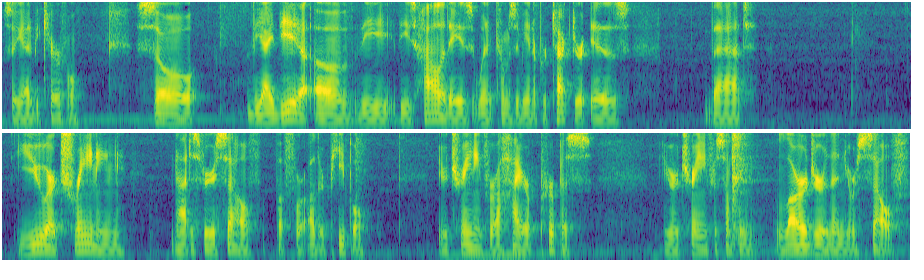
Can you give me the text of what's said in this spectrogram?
So you got to be careful. So the idea of the these holidays when it comes to being a protector is that you are training not just for yourself but for other people. You're training for a higher purpose. You're training for something larger than yourself.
